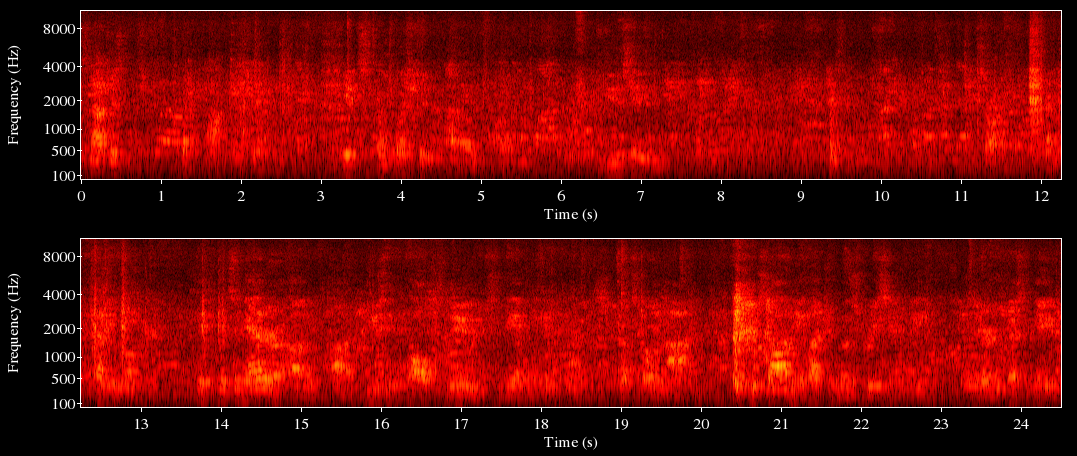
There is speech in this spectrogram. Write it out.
it's not just the thing. It's a question of um, using here. It, it's a matter of uh, using false news to be able to influence what's going on. We saw in the election most recently, in their investigative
